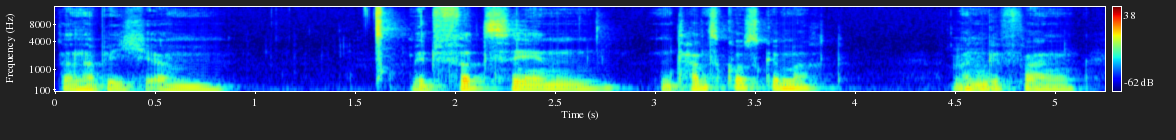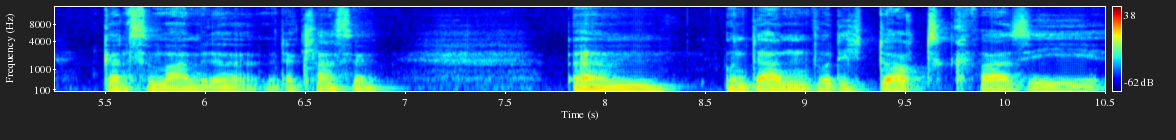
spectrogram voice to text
dann habe ich ähm, mit 14 einen Tanzkurs gemacht mhm. angefangen, ganz normal mit der, mit der Klasse. Ähm, und dann wurde ich dort quasi,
